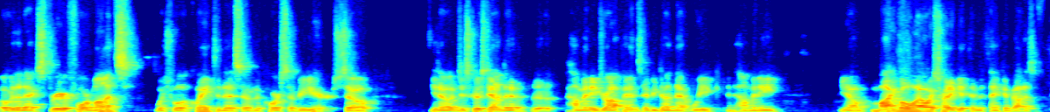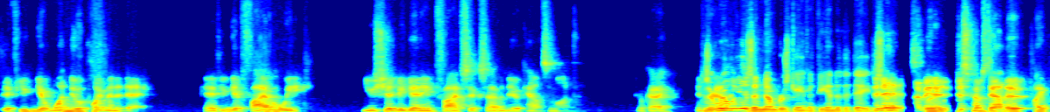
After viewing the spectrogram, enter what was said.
over the next three or four months, which will equate to this over the course of a year. So you know, it just goes down to the, how many drop-ins have you done that week and how many, you know, my goal I always try to get them to think about is if you can get one new appointment a day, okay, if you can get five a week, you should be getting five, six, seven new accounts a month. Okay. Because it really is a numbers game at the end of the day. It is. I mean, right? it just comes down to like,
